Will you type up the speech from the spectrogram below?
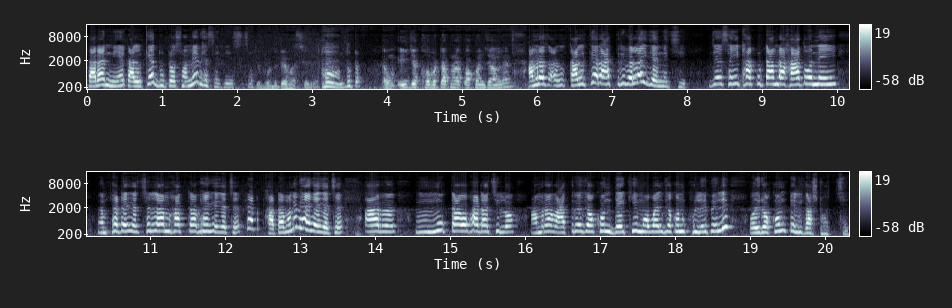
তারা নিয়ে কালকে দুটো সময় ভেসে দিয়ে এসছে। দুপুর দুটো ভাসিয়ে হ্যাঁ দুটো। এবং এই যে খবরটা আপনারা কখন জানলেন? আমরা কালকে রাত্রিবেলাই জেনেছি যে সেই ঠাকুরটা আমরা হাতও নেই ফেটে গেছিলাম হাতটা ভেঙে গেছে। ফেট- ফাটা মানে ভেঙে গেছে। আর মুখটাও ফাটা ছিল। আমরা রাত্রে যখন দেখি মোবাইল যখন খুলে ফেলি ওই রকম টেলিকাস্ট হচ্ছে।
